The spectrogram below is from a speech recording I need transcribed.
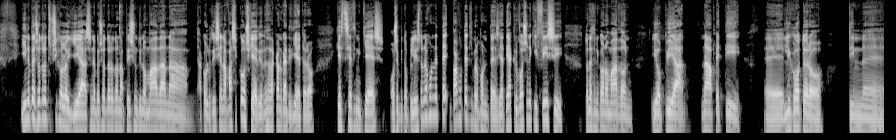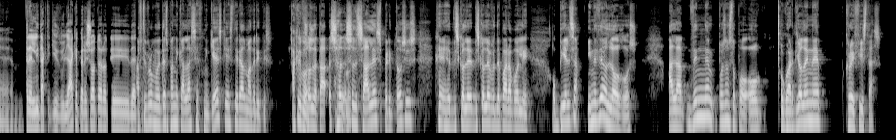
είναι περισσότερο της ψυχολογίας, είναι περισσότερο το να πείσουν την ομάδα να ακολουθήσει ένα βασικό σχέδιο. Δεν θα κάνουν κάτι ιδιαίτερο. Και στις εθνικές, ως επιτοπλίστων, έχουν, υπάρχουν τέτοιοι προπονητές. Γιατί ακριβώς είναι και η φύση των εθνικών ομάδων η οποία να απαιτεί ε, λιγότερο την ε, τρελή τακτική δουλειά και περισσότερο τη. Αυτοί οι προπονητές πάνε καλά στις εθνικές και στη Real Madrid. Ακριβώς. Σε, όλες τις άλλες περιπτώσεις ε, δυσκολεύονται πάρα πολύ. Ο Μπιέλσα είναι ιδεολόγο, αλλά δεν είναι, πώς να σου το πω, ο, ο Guardiola είναι κροϊφίστας.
